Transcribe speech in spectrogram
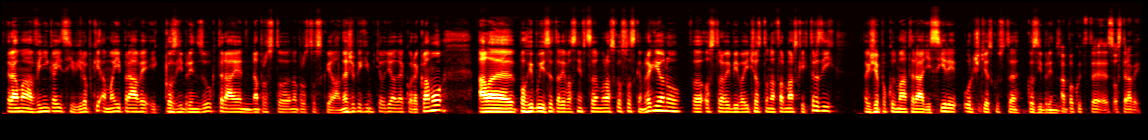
která má vynikající výrobky a mají právě i kozí brinzu, která je naprosto, naprosto skvělá. Ne, že bych jim chtěl dělat jako reklamu, ale pohybují se tady vlastně v celém moravskoslezském regionu, v Ostravě bývají často na farmářských trzích, takže pokud máte rádi síry, určitě zkuste kozí brinzu. A pokud jste z Ostravy.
